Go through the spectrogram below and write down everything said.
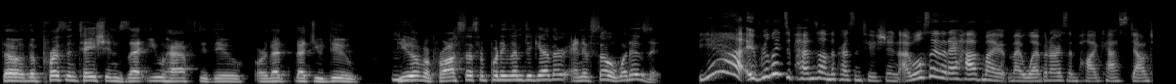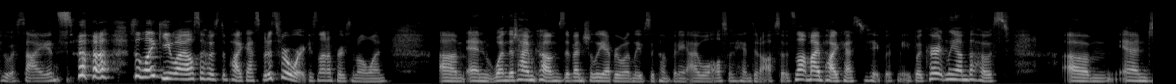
the the presentations that you have to do or that that you do, mm-hmm. do you mm-hmm. have a process for putting them together? And if so, what is it? Yeah, it really depends on the presentation. I will say that I have my my webinars and podcasts down to a science. so like you, I also host a podcast, but it's for work. It's not a personal one. Um, and when the time comes, eventually everyone leaves the company. I will also hand it off. So it's not my podcast to take with me, but currently I'm the host. Um, and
